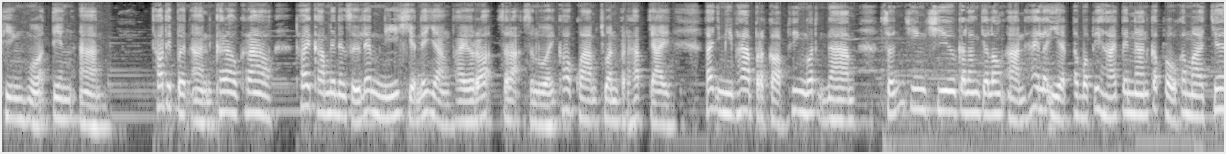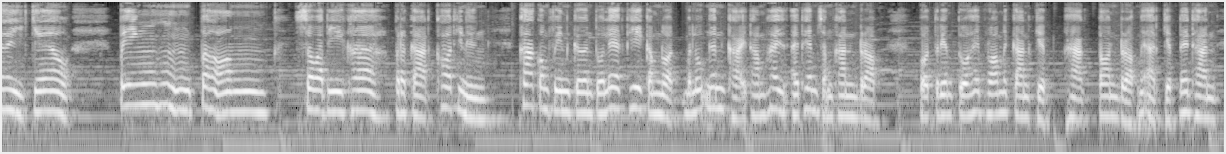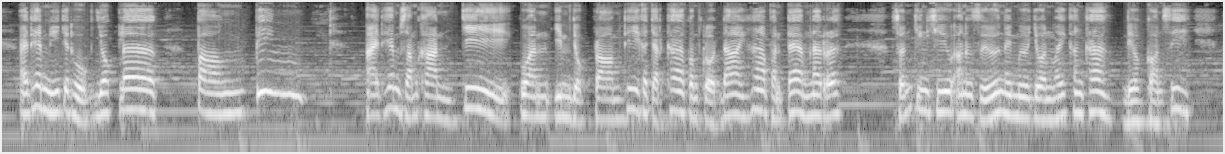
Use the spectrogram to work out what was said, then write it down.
พิงหัวเตียงอ่าน เท่าที่เปิดอ่านคร่าวๆ ถ้อยคำในหนังสือเล่มนี้เขียนได้อย่างไพเราะสระสลวยข้อความชวนประทับใจ และยังมีภาพประกอบที่งดงาม สนชิงชิวกำลังจะลองอ่านให้ละเอียดระบบที่หายไปนานก็โผล่เข้ามาเจ้ยแจ้วปิงปอง สวัสดีค่ะ ประกาศข้อที่หนึ่ง ค่ากอมฟินเกินตัวเลขที่กำหนดบรรลุเงื่อนไขทำให้ไอเทมสำคัญดรอปโปรดเตรียมตัวให้พร้อมในการเก็บหากตอนดรอปไม่อาจเก็บได้ทัน ไอเทมนี้จะถูกยกเลิก ปองปิ้งไอเทมสำคัญ จี้กวนอิมหยกปลอมที่ขจัดค่าความโกรธได้ 5,000 แต้มนะเหรอสนจิงชิวเอาหนังสือในมือโยนไว้ข้างๆ เดี๋ยวก่อนสิ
